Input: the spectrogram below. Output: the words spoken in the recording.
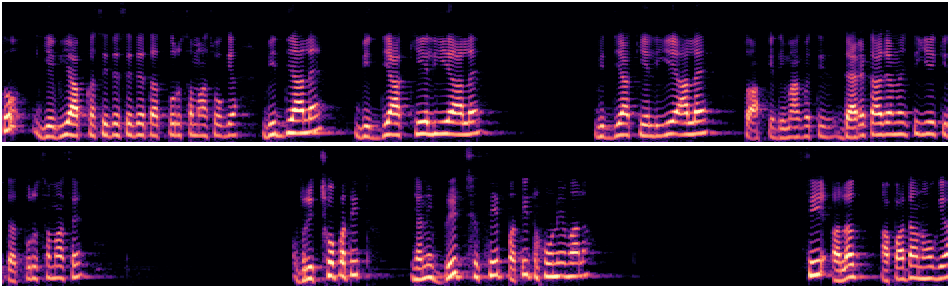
तो ये भी आपका सीधे सीधे तत्पुरुष समास हो गया। विद्यालय विद्या के लिए आलय, विद्या के लिए आलय तो आपके दिमाग में डायरेक्ट आ जाना चाहिए कि तत्पुरुष समास है। वृक्षोपतित, यानी वृक्ष से पतित होने वाला, से अलग अपादान हो गया।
